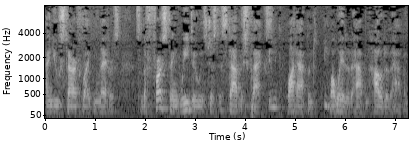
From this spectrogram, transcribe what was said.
and you start writing letters. So the first thing we do is just establish facts. What happened? What way did it happen? How did it happen?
